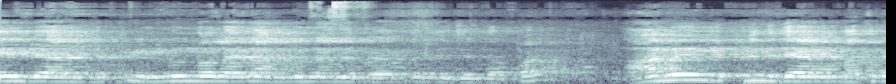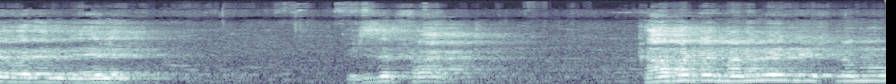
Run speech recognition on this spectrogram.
ఏం చేయాలని చెప్పి ఇల్లున్నోళ్ళైనా అన్నున్నాన్ని ప్రయత్నం చేసింది తప్ప ఆమె ఏం చెప్పింది చేయాలని మాత్రం ఎవరేం చేయలేదు ఇట్ ఇస్ ఎ ఫ్యాక్ట్ కాబట్టి మనం ఏం చేసినాము?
